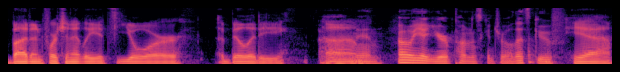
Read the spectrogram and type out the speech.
But unfortunately, it's your ability. Oh Um, man. Oh yeah, your opponent's control. That's goof. Yeah.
